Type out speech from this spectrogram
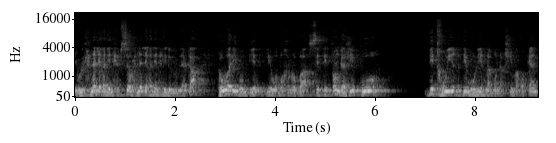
يقول لك حنا اللي غادي نحبسوه حنا اللي غادي نحيدوا المملكه هو ريبومدين اللي هو بوخروبا سيتي انجاجي بور détruire, démolir la monarchie marocaine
